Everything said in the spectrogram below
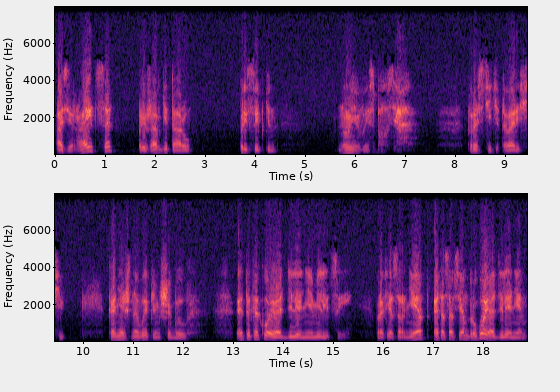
Озирается прижав гитару. Присыпкин. Ну и выспался. Простите, товарищи, конечно, выпивший был. Это какое отделение милиции? Профессор, нет, это совсем другое отделение.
